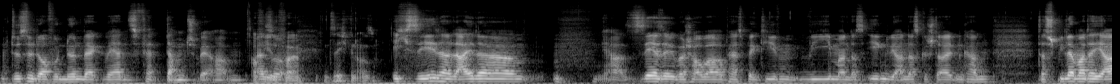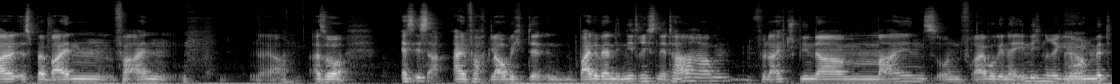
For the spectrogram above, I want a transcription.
Düsseldorf und Nürnberg werden es verdammt schwer haben. Auf also, jeden Fall. Sehe ich genauso. Ich sehe da leider ja, sehr, sehr überschaubare Perspektiven, wie man das irgendwie anders gestalten kann. Das Spielermaterial ist bei beiden Vereinen, naja, also es ist einfach, glaube ich, de- beide werden den niedrigsten Etat haben. Vielleicht spielen da Mainz und Freiburg in der ähnlichen Region Ja. mit,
